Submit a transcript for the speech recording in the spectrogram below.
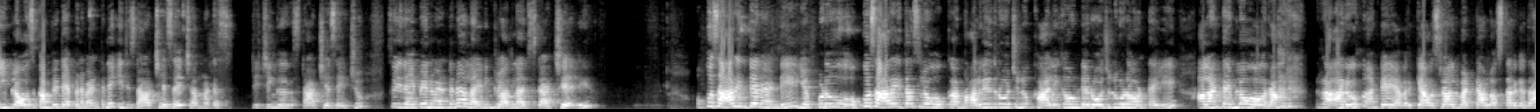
ఈ బ్లౌజ్ కంప్లీట్ అయిపోయిన వెంటనే ఇది స్టార్ట్ చేసేయచ్చు అనమాట స్టిచ్చింగ్ స్టార్ట్ చేసేయచ్చు. సో ఇది అయిపోయిన వెంటనే ఆ లైనింగ్ క్లాత్లో అది స్టార్ట్ చేయాలి. ఒక్కోసారి ఇంతేనండి. ఎప్పుడు ఒక్కోసారి అయితే అసలు ఒక నాలుగైదు రోజులు ఖాళీగా ఉండే రోజులు కూడా ఉంటాయి. అలాంటి టైంలో రారు రారు. అంటే ఎవరికి అవసరాలు బట్టి వాళ్ళు వస్తారు కదా.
